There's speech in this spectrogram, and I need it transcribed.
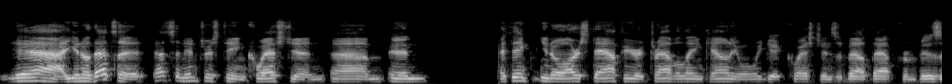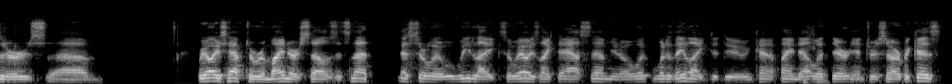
Yeah, you know that's a that's an interesting question, um, and I think you know our staff here at Travel Lane County when we get questions about that from visitors, um, we always have to remind ourselves it's not necessarily what we like. So we always like to ask them, you know, what, what do they like to do and kind of find out what their interests are because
